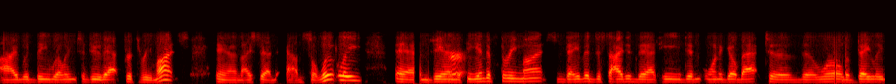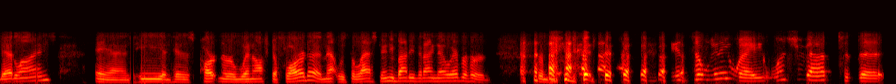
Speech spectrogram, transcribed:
I would be willing to do that for three months. And I said, absolutely. And then Sure. at the end of three months, David decided that he didn't want to go back to the world of daily deadlines. And he and his partner went off to Florida, and that was the last anybody that I know ever heard from David. and so, anyway, once you got to the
